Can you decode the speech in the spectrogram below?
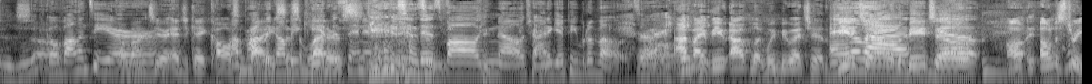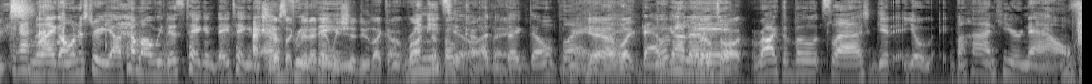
numbers. So, Go volunteer. Go volunteer, educate, call I'm probably somebody, gonna send be some letters. canvassing in the this fall, you know, trying to get people to vote. So. Right. I might be. I, look, we be with you. The BHL, lie. the BHL on, on the streets. Like on the street, y'all. Come on, we just taking they taking Actually, that's a everything. great idea. We should do like a rock the vote to. kind of Uh, thing. Like, don't play. Yeah, like That we would gotta lit. real talk. rock the vote slash get your behind here now.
